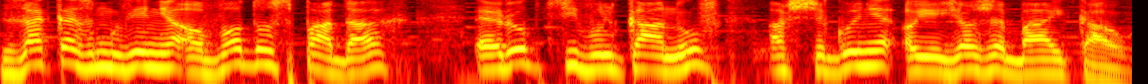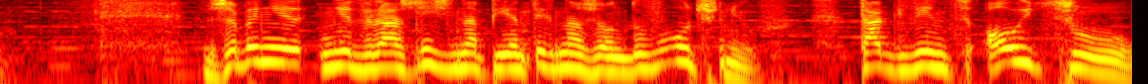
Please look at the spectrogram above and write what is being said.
zakaz mówienia o wodospadach, erupcji wulkanów, a szczególnie o jeziorze Bajkał żeby nie, nie drażnić napiętych narządów uczniów. Tak więc, ojcu,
